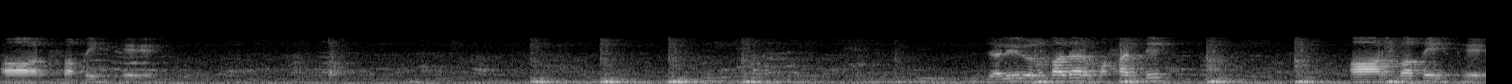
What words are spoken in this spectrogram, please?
اور فقیح تھے۔ جلیل القدر محدث اور فقیح تھے۔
